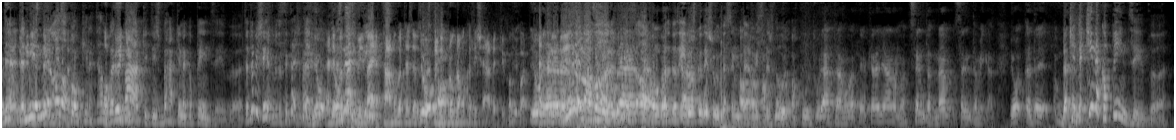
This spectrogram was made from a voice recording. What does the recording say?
De, de miért, miért alapon kéne támogatni bárkit is, bárkinek a pénzéből? De nem is értem, hogy ez teljesen jó. De most nem, hogy támogatás, de az ösztöni programokat is elvetjük akkor. Jó, nyilván az az élősködés, úgy beszélünk természetes. A kultúrát támogatnia kell egy államnak? Szerinted nem, szerintem igen. Jó, de, de kinek a pénzéből?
